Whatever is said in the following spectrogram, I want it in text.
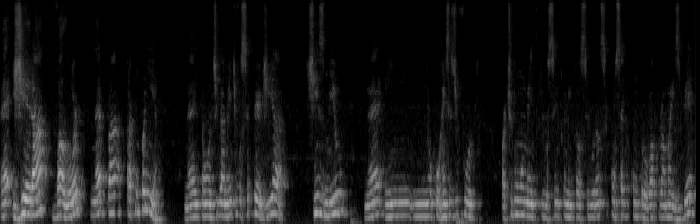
é, gerar valor né, para a companhia. Né? Então, antigamente você perdia X mil né, em, em, ocorrências de furto. A partir do momento que você implementar a segurança, você consegue comprovar por A mais B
